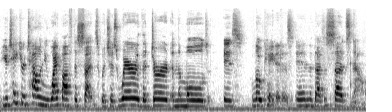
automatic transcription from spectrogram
you take your towel and you wipe off the suds, which is where the dirt and the mold is located, is in the, the suds now.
